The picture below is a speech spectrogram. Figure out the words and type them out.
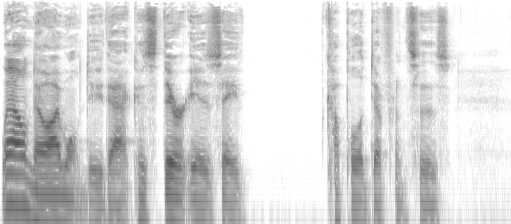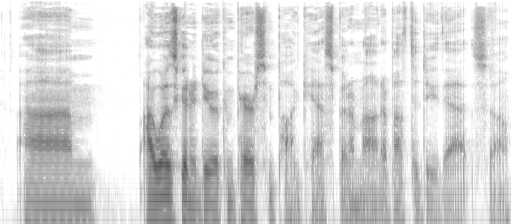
well, no, I won't do that because there is a couple of differences. Um, I was going to do a comparison podcast, but I'm not about to do that. So,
